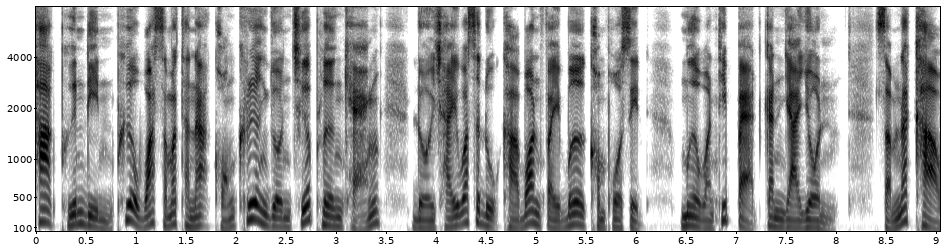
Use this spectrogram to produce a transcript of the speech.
ภาคพื้นดิน เพื่อวัดสมรรถนะของเครื่องยนต์เชื้อเพลิงแข็ง โดยใช้วัสดุคาร์บอนไฟเบอร์คอมโพสิตเมื่อวันที่ 8 กันยายน สำนักข่าว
